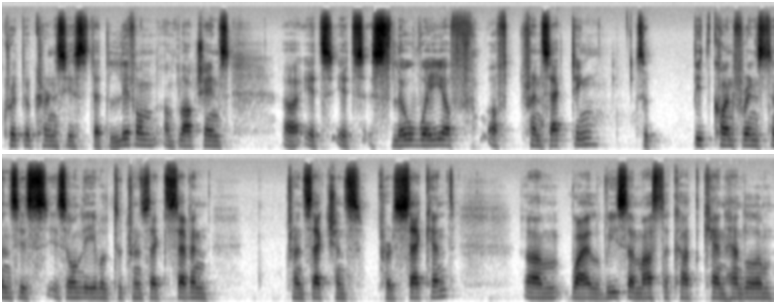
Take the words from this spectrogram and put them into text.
cryptocurrencies that live on, on blockchains uh, it's it's a slow way of of transacting. So Bitcoin, for instance, is is only able to transact seven transactions per second, um, while Visa, Mastercard can handle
